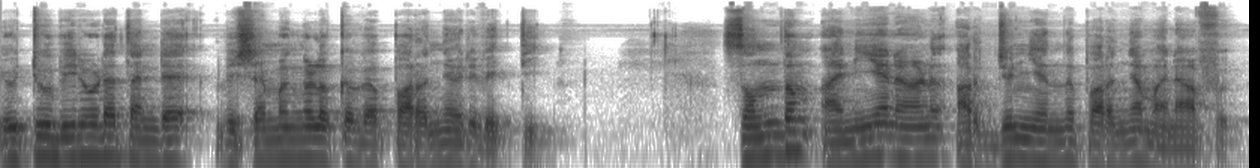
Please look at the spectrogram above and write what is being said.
യൂട്യൂബിലൂടെ തന്റെ വിഷമങ്ങളൊക്കെ പറഞ്ഞ ഒരു വ്യക്തി. സ്വന്തം അനിയനാണ് അർജുൻ എന്ന് പറഞ്ഞ മനാഫ്.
